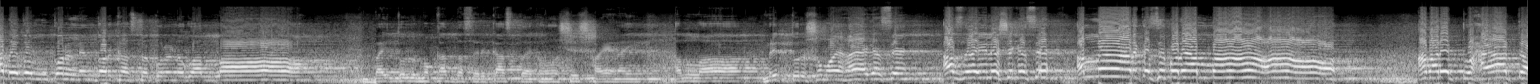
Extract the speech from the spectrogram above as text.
আবেদন করলেন, দরখাস্ত করলেন গো আল্লাহ, বাইতুল মুকাদ্দাসের কাজ তো এখনও শেষ হয় নাই। আল্লাহ, মৃত্যুর সময় হয়ে গেছে, আজরাইল এসে গেছে। আল্লাহর কাছে বলে, আল্লাহ, আমার একটু হায়াতটা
